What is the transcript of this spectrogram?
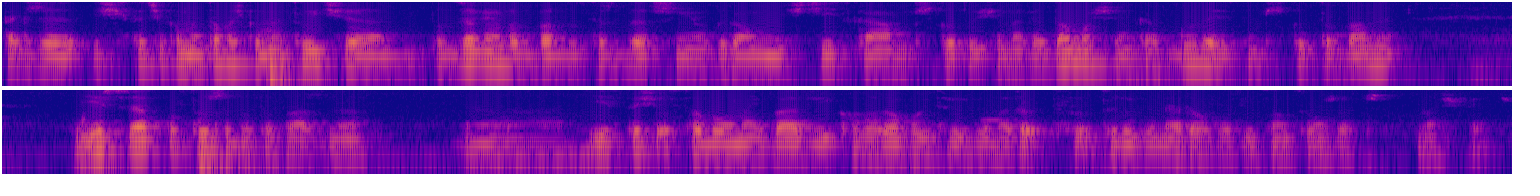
Także jeśli chcecie komentować, komentujcie. Pozdrawiam Was bardzo serdecznie, ogromnie ściskam. Przygotuj się na wiadomość, ręka w górę, jestem przygotowany. Jeszcze raz powtórzę, bo to ważne. E, Jesteś osobą najbardziej kolorowo i trójwymiaro- trójwymiarowo widzącą rzecz na świecie.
